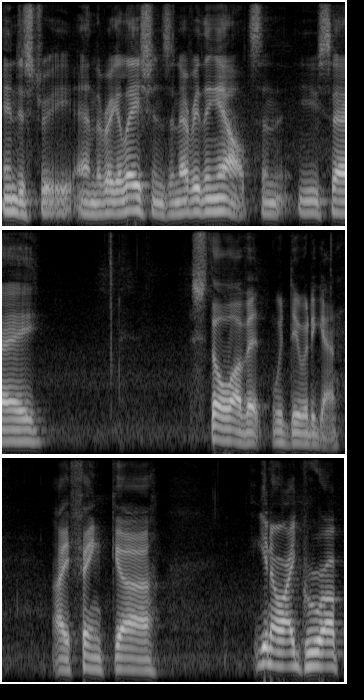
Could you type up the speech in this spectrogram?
industry, and the regulations, and everything else. And you say, still love it, would do it again. I think, uh, you know, I grew up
